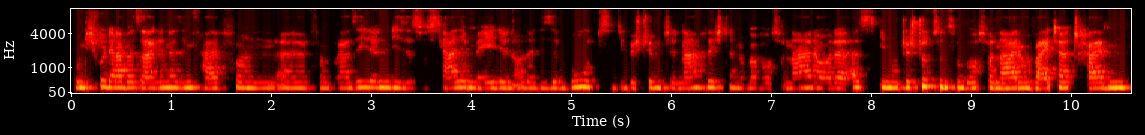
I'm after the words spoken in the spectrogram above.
Und ich würde aber sagen, dass im Fall von, äh, von Brasilien diese sozialen Medien oder diese Boots, die bestimmte Nachrichten über Bolsonaro oder als in Unterstützung zu Bolsonaro weitertreiben,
